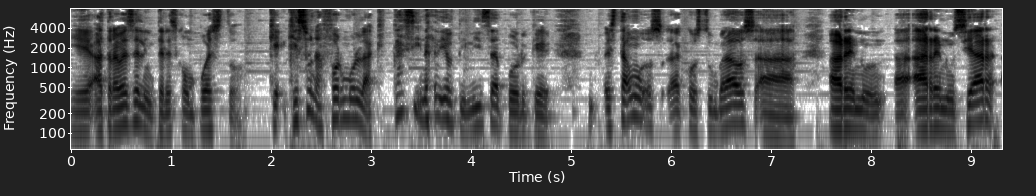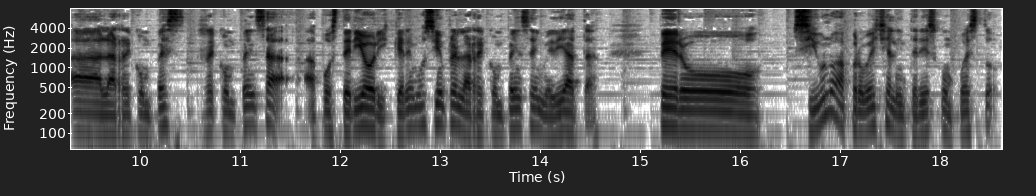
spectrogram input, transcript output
eh, a través del interés compuesto, que, es una fórmula que casi nadie utiliza porque estamos acostumbrados a, renunciar a la recompensa, recompensa a posteriori, queremos siempre la recompensa inmediata, pero si uno aprovecha el interés compuesto,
